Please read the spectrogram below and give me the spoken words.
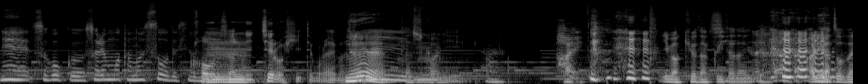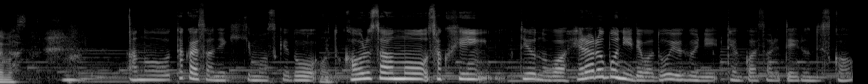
ねすごくそれも楽しそうですよね。カオルさんにチェロ弾いてもらいましたね。確かに、はい。今許諾いただいてありがとうございます。あの高谷さんに聞きますけど、はい、えっと、カオルさんの作品っていうのはヘラルボニーではどういうふうに展開されているんですか？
